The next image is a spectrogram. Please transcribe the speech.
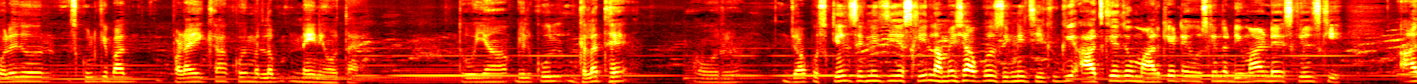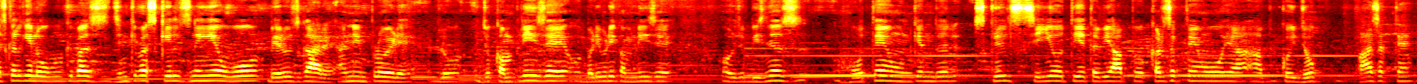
कॉलेज और स्कूल के बाद पढ़ाई का कोई मतलब नहीं नहीं होता है। तो यह बिल्कुल गलत है और जो आपको स्किल सीखनी चाहिए स्किल हमेशा आपको सीखनी चाहिए क्योंकि आज के जो मार्केट है उसके अंदर डिमांड है स्किल्स की। आजकल के लोगों के पास जिनके पास स्किल्स नहीं है वो बेरोज़गार है अनएम्प्लॉयड है। जो कंपनीज़ है और बड़ी बड़ी कंपनीज़ है और जो बिज़नेस होते हैं उनके अंदर स्किल्स चाहिए होती है तभी आप कर सकते हैं वो या आप कोई जॉब पा सकते हैं।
